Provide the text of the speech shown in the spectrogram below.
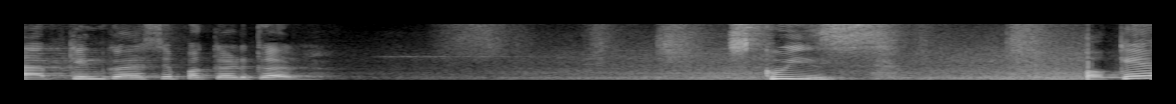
नैपकिन को ऐसे पकड़कर स्क्वीज ओके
